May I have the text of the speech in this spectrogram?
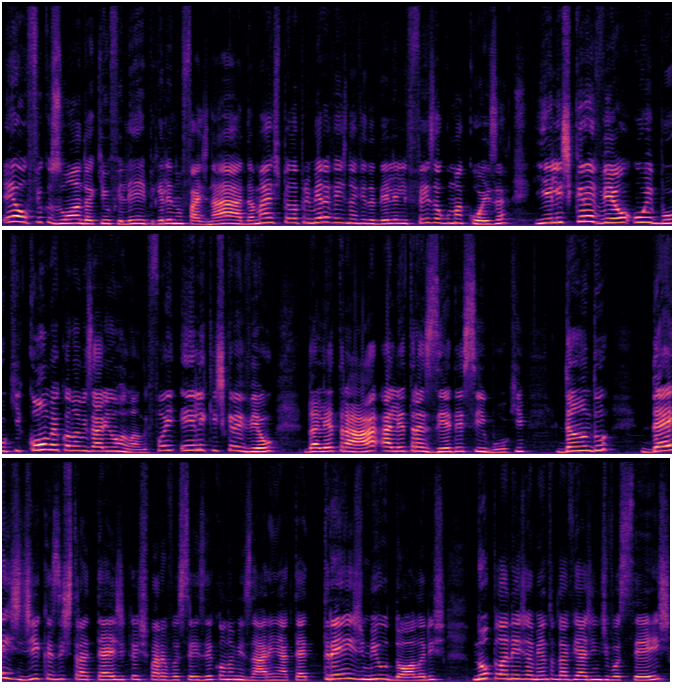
Eu fico zoando aqui o Felipe, que ele não faz nada, mas pela primeira vez na vida dele ele fez alguma coisa e ele escreveu o e-book Como Economizar em Orlando. Foi ele que escreveu da letra A à letra Z desse e-book, dando 10 dicas estratégicas para vocês economizarem até 3 mil dólares no planejamento da viagem de vocês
